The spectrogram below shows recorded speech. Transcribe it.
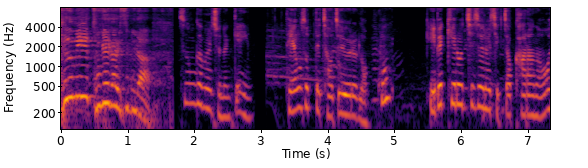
금이 두 개가 있습니다. 수은금을 주는 게임. 대형 솥대 저지우를 넣고 200kg 치즈를 직접 갈아 넣어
